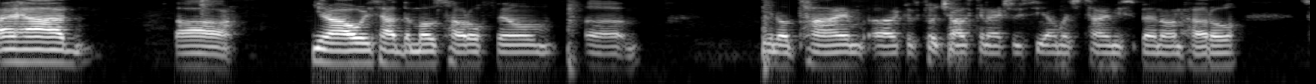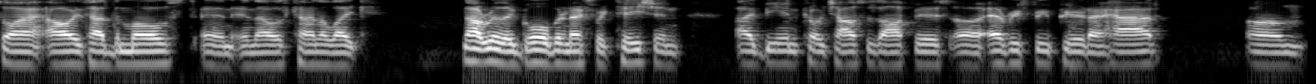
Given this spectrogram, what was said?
I had, uh, you know, I always had the most huddle film, um, you know, time because uh, Coach House can actually see how much time he spent on huddle. So I, always had the most, and and that was kind of like not really a goal, but an expectation. I'd be in Coach House's office uh, every free period I had, um,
